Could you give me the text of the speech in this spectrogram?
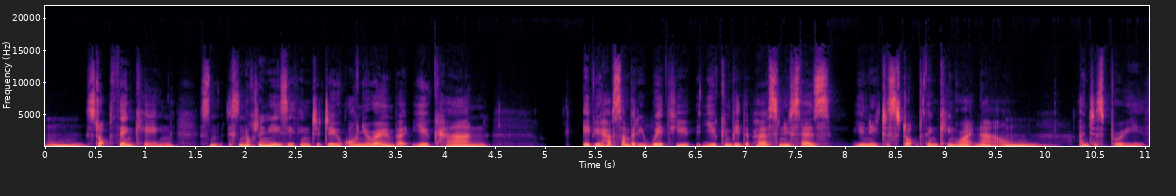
mm. stop thinking. It's, it's, not an easy thing to do on your own, but you can, if you have somebody with you, you can be the person who says, you need to stop thinking right now. Mm. And just breathe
